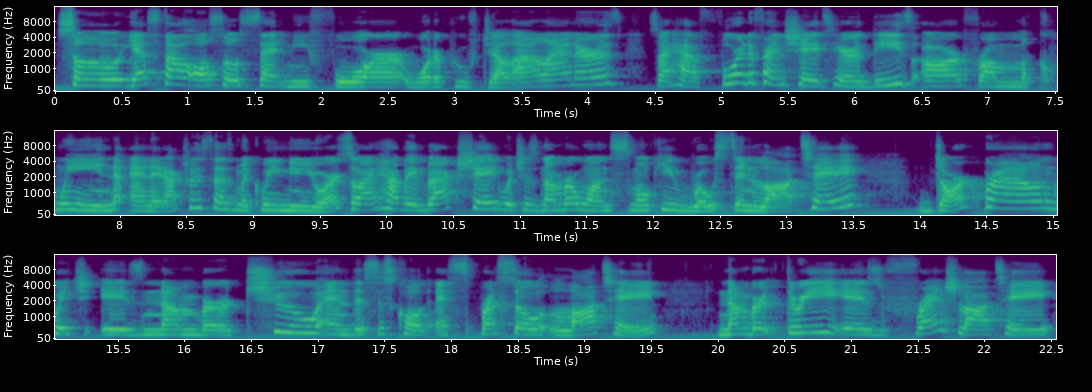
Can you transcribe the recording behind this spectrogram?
So, Yes Style also sent me four waterproof gel eyeliners. So I have four different shades here. These are from MacQueen, and it actually says MacQueen New York. So I have a black shade, which is number one, Smoky Roasting Latte dark brown which is number two and this is called espresso latte. Number three is french latte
